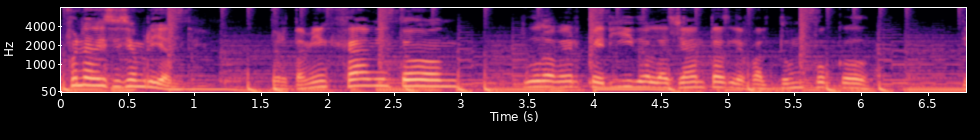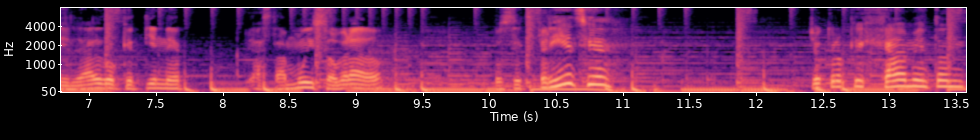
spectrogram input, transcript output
Fue una decisión brillante. Pero también Hamilton pudo haber pedido las llantas, le faltó un poco de algo que tiene hasta muy sobrado. Pues experiencia. Yo creo que Hamilton...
